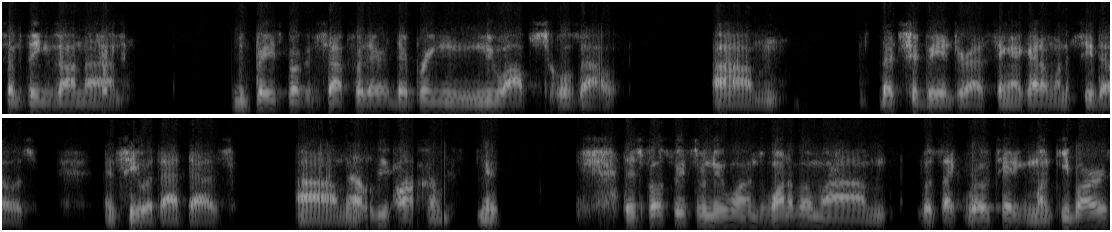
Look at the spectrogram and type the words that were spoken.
some things on uh, the Facebook and stuff where they're they're bringing new obstacles out. Um, that should be interesting. I kind of want to see those and see what that does. Um, That would be awesome. There's supposed to be some new ones. One of them um, was like rotating monkey bars.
